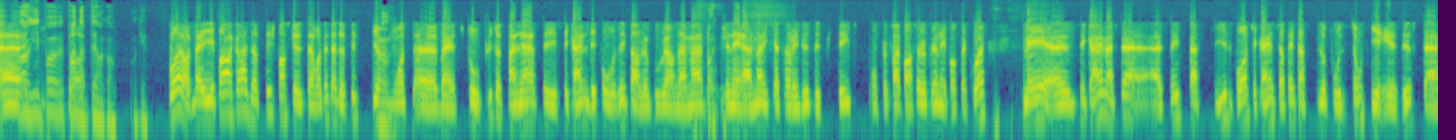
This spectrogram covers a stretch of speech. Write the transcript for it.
Euh, ah, il n'est pas, pas adopté encore. Oui, ben, il n'est pas encore adopté. Je pense que ça va être adopté d'ici un mois, euh, ben, tout au plus. De toute manière, c'est quand même déposé par le gouvernement. Donc, généralement, les 90 députés, on peut faire passer à peu près n'importe quoi. Mais euh, c'est quand même assez, assez particulier de voir qu'il y a quand même certains partis de l'opposition qui résistent à,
